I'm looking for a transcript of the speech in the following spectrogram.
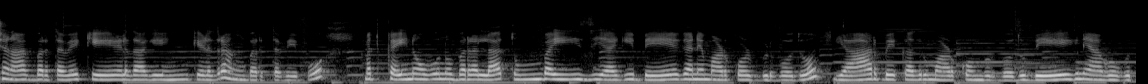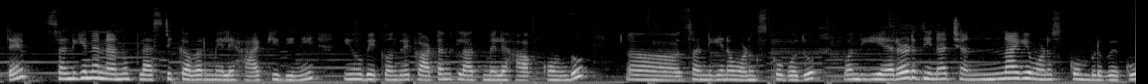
ಚೆನ್ನಾಗಿ ಬರ್ತವೆ. ಕೇಳಿದಾಗೆ ಹಿಂಗೆ ಕೇಳಿದ್ರೆ ಹಂಗೆ ಬರ್ತವೆ ಇವು. ಮತ್ತು ಕೈ ನೋವು ಬರಲ್ಲ. ತುಂಬ ಈಸಿಯಾಗಿ ಬೇಗನೆ ಮಾಡ್ಕೊಳ್ಬಿಡ್ಬೋದು. ಯಾರು ಬೇಕಾದರೂ ಮಾಡ್ಕೊಂಡ್ಬಿಡ್ಬೋದು. ಬೇಗನೆ ಆಗೋಗುತ್ತೆ. ಸಂಡಿಗೆನ ನಾನು ಪ್ಲಾಸ್ಟಿಕ್ ಕವರ್ ಮೇಲೆ ಹಾಕಿದ್ದೀನಿ. ನೀವು ಬೇಕು ಅಂದರೆ ಕಾಟನ್ ಕ್ಲಾತ್ ಮೇಲೆ ಹಾಕ್ಕೊಂಡು ಸಂಡಿಗೆನ ಒಣಗಿಸ್ಕೋಬೋದು. ಒಂದು ಎರಡು ದಿನ ಚೆನ್ನಾಗಿ ಒಣಗಿಸ್ಕೊಂಡ್ಬಿಡ್ಬೇಕು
